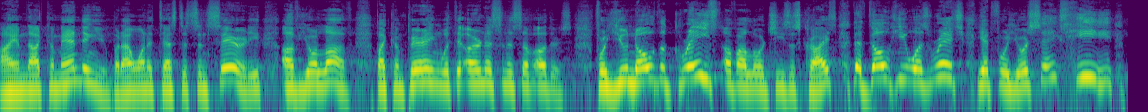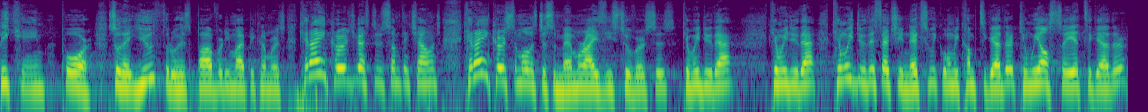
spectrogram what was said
I am not commanding you, but I want to test the sincerity of your love by comparing with the earnestness of others. For you know the grace of our Lord Jesus Christ, that though he was rich, yet for your sakes he became poor, so that you through his poverty might become rich. Can I encourage you guys to do something challenge? Can I encourage some of us just to memorize these two verses? Can we do that? Can we do that? Can we do this actually next week when we come together? Can we all say it together?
